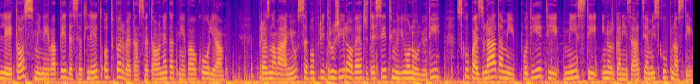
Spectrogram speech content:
Letos mineva 50 let od prvega svetovnega dneva okolja. Praznovanju se bo pridružilo več deset milijonov ljudi skupaj z vladami, podjetji, mesti in organizacijami skupnosti.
